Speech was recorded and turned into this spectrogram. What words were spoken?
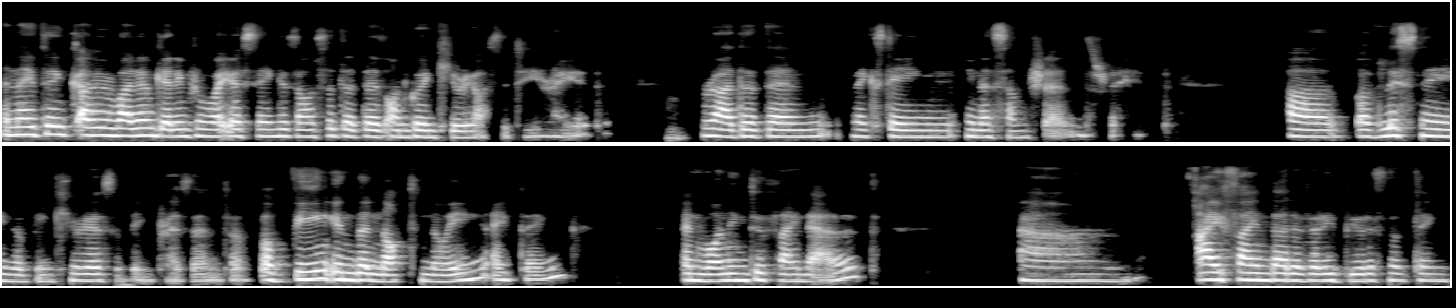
And I think, I mean, what I'm getting from what you're saying is also that there's ongoing curiosity, right? Rather than like staying in assumptions, right? Uh, of listening, of being curious, of being present, of, of being in the not knowing, I think, and wanting to find out. Um, I find that a very beautiful thing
